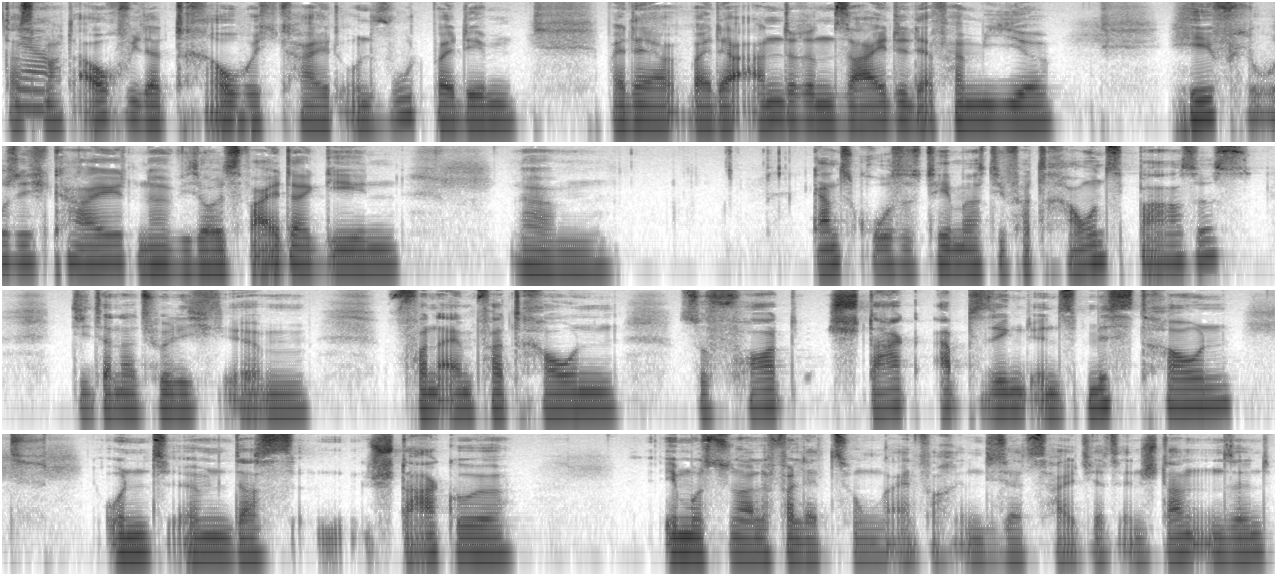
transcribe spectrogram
das ja. macht auch wieder Traurigkeit und Wut bei dem, bei der, bei der anderen Seite der Familie. Hilflosigkeit, ne? wie soll es weitergehen? Ähm, ganz großes Thema ist die Vertrauensbasis, die dann natürlich ähm, von einem Vertrauen sofort stark absinkt ins Misstrauen und ähm, das starke emotionale Verletzungen einfach in dieser Zeit jetzt entstanden sind.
